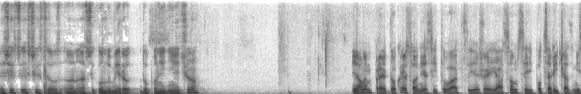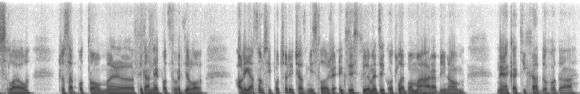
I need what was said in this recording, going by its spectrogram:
Ešte, ešte chcel na sekundu Miro doplniť niečo? Ja len pre dokreslenie situácie, že ja som si po celý čas myslel, čo sa potom e, teda nepotvrdilo, ale ja som si po celý čas myslel, že existuje medzi Kotlebom a Harabinom nejaká tichá dohoda,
